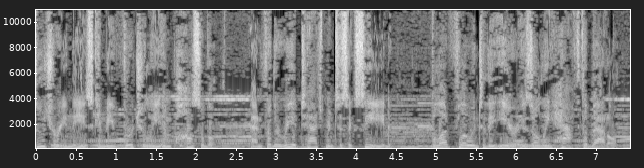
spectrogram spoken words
Suturing these can be virtually impossible, and for the reattachment to succeed, blood flow into the ear is only half the battle.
